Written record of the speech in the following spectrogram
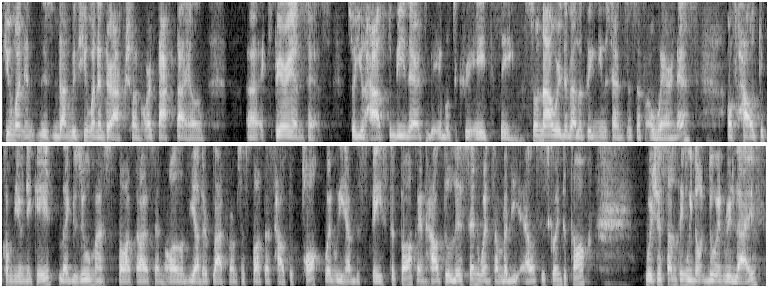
human in, is done with human interaction or tactile uh, experiences. So you have to be there to be able to create things. So now we're developing new senses of awareness of how to communicate. Like Zoom has taught us, and all of the other platforms has taught us how to talk when we have the space to talk, and how to listen when somebody else is going to talk, which is something we don't do in real life.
